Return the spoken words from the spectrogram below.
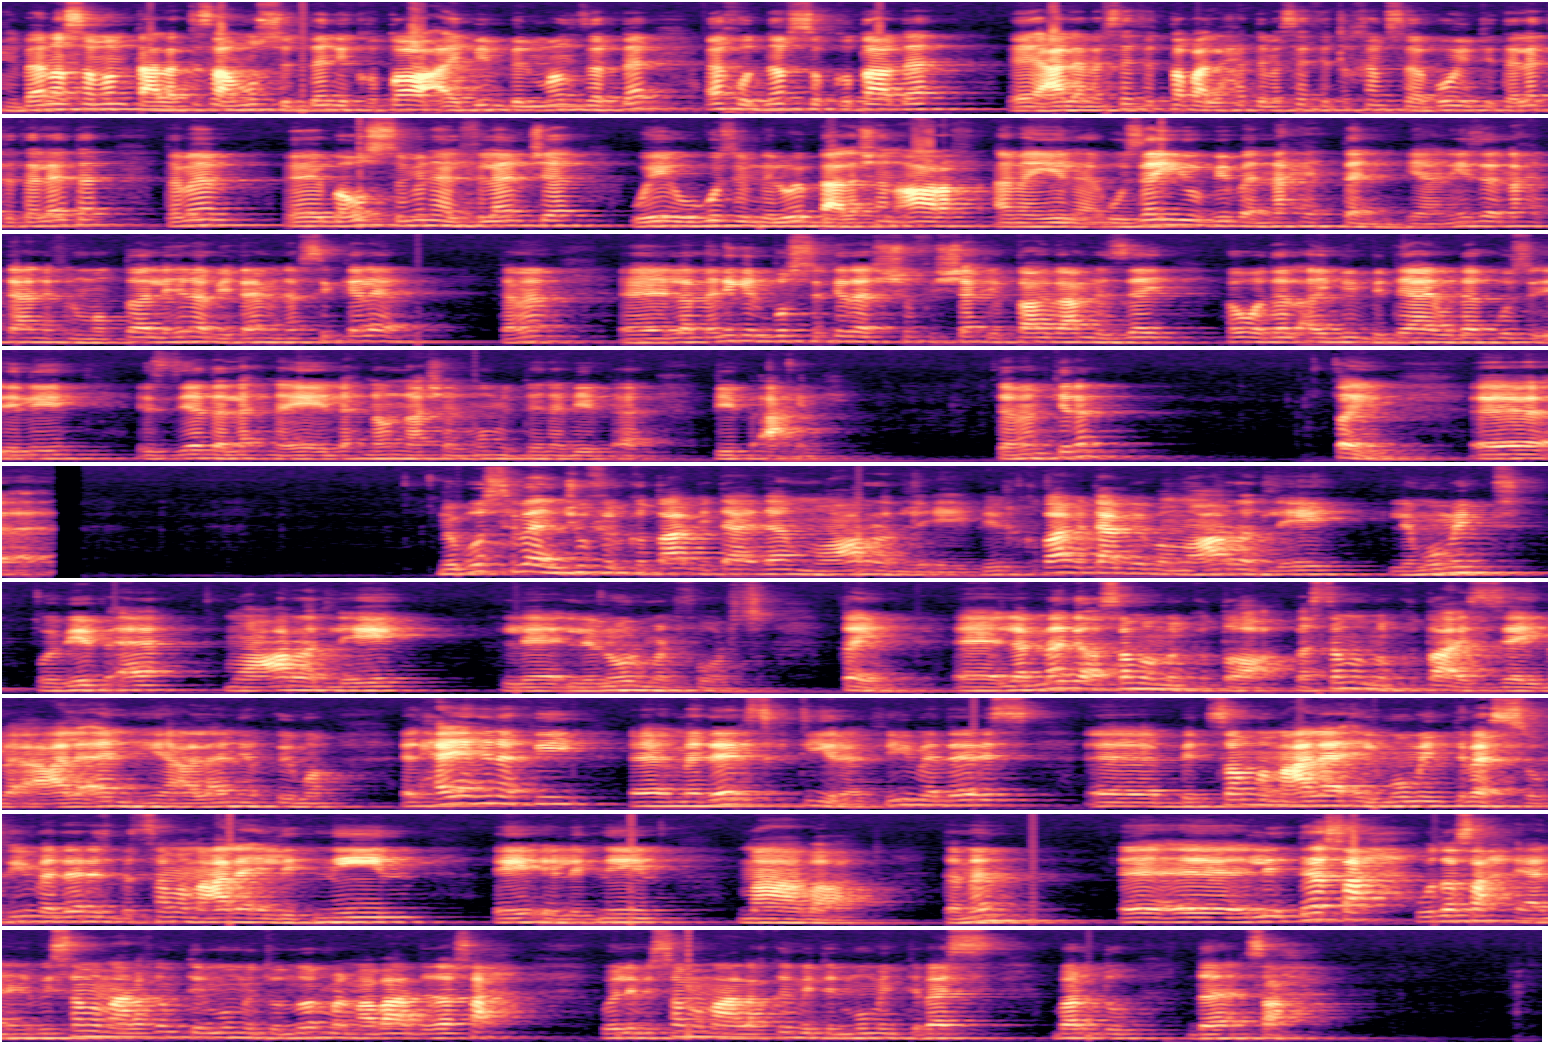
يبقى أنا صممت على التسعة ونص اداني قطاع I beam بالمنظر ده آخد نفس القطاع ده آه، على مسافة طبعا لحد مسافة الخمسة point تلاتة تلاتة تمام؟ آه، بقص منها الفلانشة وجزء من الويب علشان أعرف أميلها وزيه بيبقى الناحية التانية. يعني إذا الناحية التانية في المنطقة اللي هنا بيتعمل نفس الكلام تمام؟ آه لما نيجي نبص كده نشوف الشكل بتاعه يبقى عامل إزاي هو ده ال I beam بتاعي وده الجزء الايه الزيادة اللي إحنا إيه اللي إحنا قلنا عشان ال moment هنا بيبقى بيبقى عالي. تمام كده؟ طيب آه نبص بقى نشوف القطاع بتاعي ده معرض لإيه. القطاع بتاعي بيبقى معرض لإيه؟ ل moment وبيبقى معرض لإيه؟ ل normal force. طيب آه لما أجي أصمم القطاع بصمم القطاع إزاي بقى؟ على أنهي على أنهي قيمة؟ الحقيقة هنا في آه مدارس كتيرة. في مدارس آه بتصمم على ال moment بس وفي مدارس بتصمم على الاثنين إيه الاثنين مع بعض. تمام؟ ده صح وده صح. يعني اللي بيصمم على قيمة ال moment وال normal مع بعض ده صح واللي بيصمم على قيمة ال moment بس برضو ده صح.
